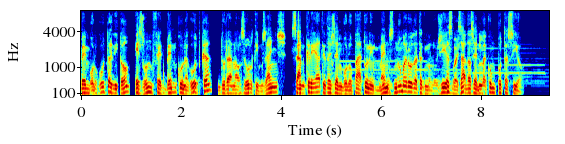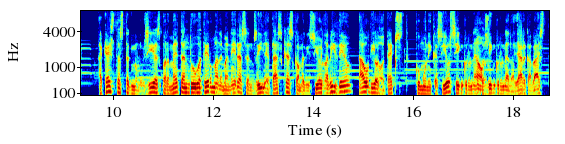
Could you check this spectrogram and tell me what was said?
Benvolgut editor, és un fet ben conegut que, durant els últims anys, s'han creat i desenvolupat un immens número de tecnologies basades en la computació. Aquestes tecnologies permeten dur a terme de manera senzilla tasques com edició de vídeo, àudio o text, comunicació síncrona o síncrona de llarg abast,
